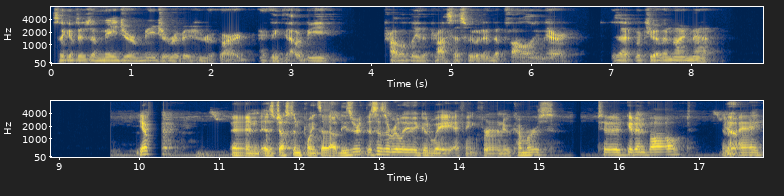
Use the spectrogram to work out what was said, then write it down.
It's like if there's a major, major revision required, I think that would be probably the process we would end up following there. Is that what you have in mind, Matt? Yep. And as Justin points out, these are this is a really a good way, I think, for newcomers to get involved. And Yeah. I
